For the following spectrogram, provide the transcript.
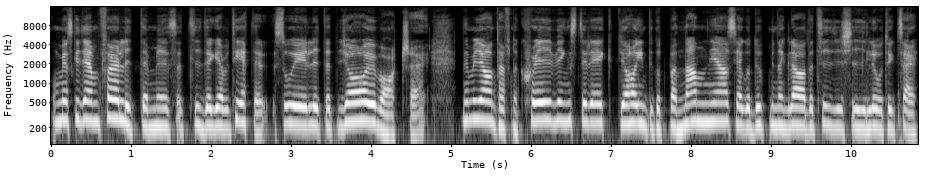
om jag ska jämföra lite med så tidiga graviditeter så är det lite att jag har ju varit så här. Nej men jag har inte haft några cravings direkt. Jag har inte gått bananjas. Jag har gått upp mina glada 10 kilo och tyckt så här.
